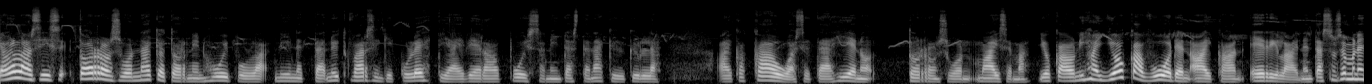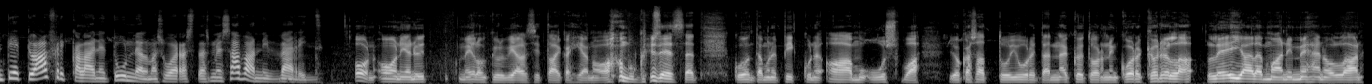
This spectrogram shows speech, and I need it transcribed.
Ja ollaan siis Torronsuon näkötornin huipulla niin, että nyt varsinkin kun lehtiä ei vielä ole puissa, niin tästä näkyy kyllä aika kauas se tämä hieno Torronsuon maisema, joka on ihan joka vuoden aikaan erilainen. Tässä on semmoinen tietty afrikkalainen tunnelma suorastaan, semmoinen savannin värit. Mm. On, on. Ja nyt meillä on kyllä vielä sit aika hieno aamu kyseessä, että kun on tämmöinen pikkuinen aamuusva, joka sattuu juuri tämän näkötornin korkeudella leijailemaan, niin mehän ollaan,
